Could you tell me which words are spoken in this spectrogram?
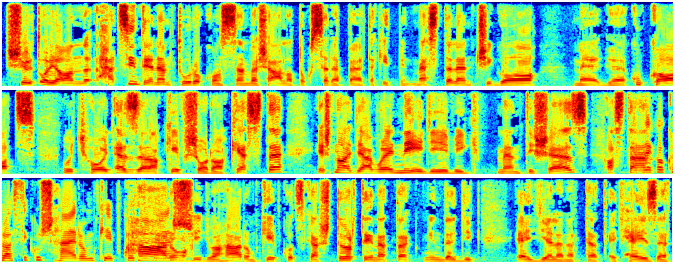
sőt olyan, hát szintén nem túl rokonszenves állatok szerepeltek itt, mint mesztelen csiga, meg kukac, úgyhogy ezzel a képsorral kezdte, és nagyjából egy négy évig ment is ez. Aztán Ezek a klasszikus három képkockás? Három, így van, három képkockás történetek, mindegyik egy jelenetet, egy helyzet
